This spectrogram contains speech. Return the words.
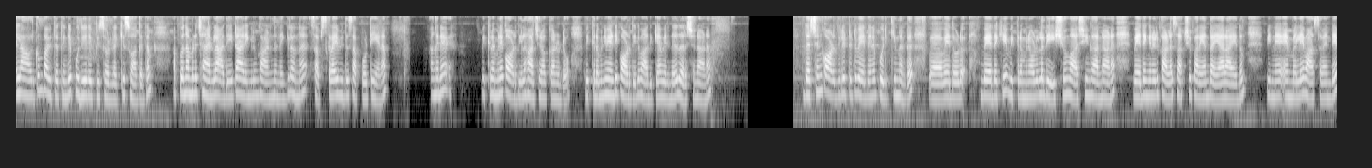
എല്ലാവർക്കും പവിത്രത്തിന്റെ പുതിയൊരു എപ്പിസോഡിലേക്ക് സ്വാഗതം. അപ്പോൾ നമ്മുടെ ചാനൽ ആദ്യമായിട്ട് ആരെങ്കിലും കാണുന്നുണ്ടെങ്കിൽ ഒന്ന് സബ്സ്ക്രൈബ് ചെയ്ത് സപ്പോർട്ട് ചെയ്യണം. അങ്ങനെ വിക്രമിനെ കോടതിയിൽ ഹാജരാക്കാണ് കേട്ടോ. വിക്രമിന് വേണ്ടി കോടതിയിൽ വാദിക്കാൻ വരുന്നത് ദർശനാണ്. ദർശൻ കോടതിയിൽ ഇട്ടിട്ട് വേദനെ പൊരിക്കുന്നുണ്ട്. വേദോട് വേദയ്ക്ക് വിക്രമിനോടുള്ള ദേഷ്യവും വാശിയും കാരണമാണ് വേദ ഇങ്ങനെ ഒരു കള്ളസാക്ഷി പറയാൻ തയ്യാറായതും. പിന്നെ എം എൽ എ വാസവന്റെ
